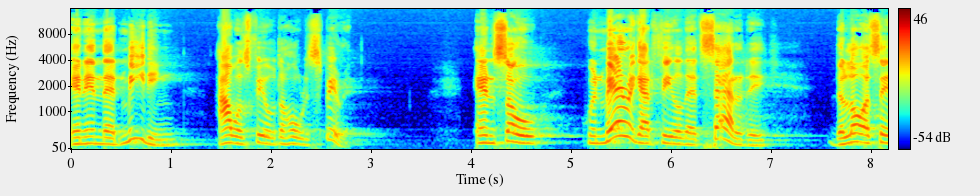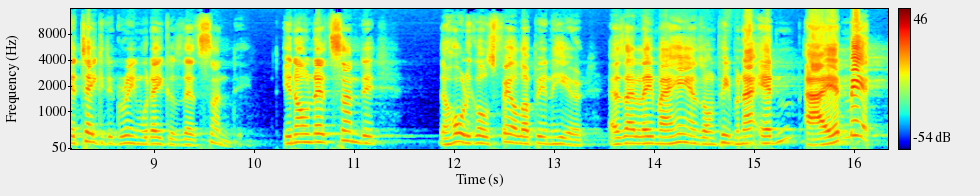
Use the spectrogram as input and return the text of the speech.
and in that meeting, I was filled with the Holy Spirit. And so when Mary got filled that Saturday, the Lord said, Take it to Greenwood Acres that Sunday. And on that Sunday, the Holy Ghost fell up in here as I laid my hands on people. And I admit, I admit,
